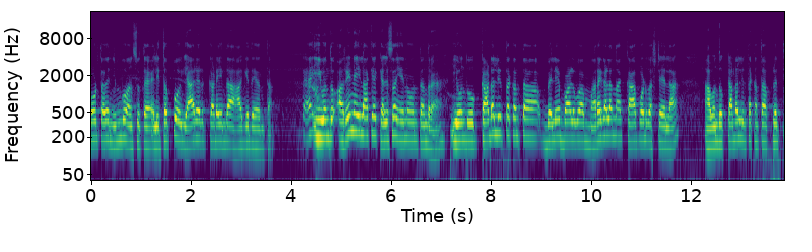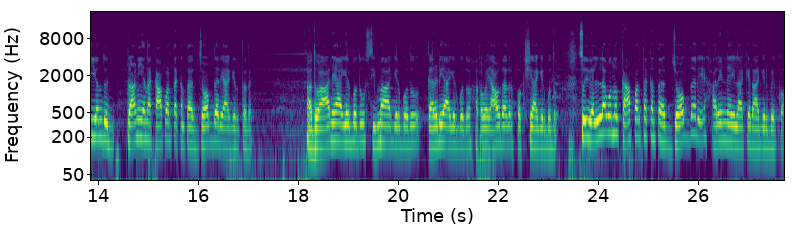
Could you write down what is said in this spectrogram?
ನೋಡ್ತಾ ಇದ್ದರೆ ನಿಮಗೂ ಅನಿಸುತ್ತೆ, ಇಲ್ಲಿ ತಪ್ಪು ಯಾರ್ಯಾರ ಕಡೆಯಿಂದ ಆಗಿದೆ ಅಂತ. ಈ ಒಂದು ಅರಣ್ಯ ಇಲಾಖೆ ಕೆಲಸ ಏನು ಅಂತಂದರೆ, ಈ ಒಂದು ಕಾಡಲ್ಲಿರ್ತಕ್ಕಂಥ ಬೆಲೆ ಬಾಳುವ ಮರಗಳನ್ನು ಕಾಪಾಡೋದಷ್ಟೇ ಅಲ್ಲ, ಆ ಒಂದು ಕಾಡಲ್ಲಿರ್ತಕ್ಕಂಥ ಪ್ರತಿಯೊಂದು ಪ್ರಾಣಿಯನ್ನು ಕಾಪಾಡ್ತಕ್ಕಂಥ ಜವಾಬ್ದಾರಿ ಆಗಿರ್ತದೆ. ಅದು ಆನೆ ಆಗಿರ್ಬೋದು, ಸಿಂಹ ಆಗಿರ್ಬೋದು, ಕರಡಿ ಆಗಿರ್ಬೋದು ಅಥವಾ ಯಾವುದಾದ್ರೂ ಪಕ್ಷಿ ಆಗಿರ್ಬೋದು. ಸೊ ಇವೆಲ್ಲವನ್ನು ಕಾಪಾಡ್ತಕ್ಕಂಥ ಜವಾಬ್ದಾರಿ ಅರಣ್ಯ ಇಲಾಖೆದಾಗಿರಬೇಕು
